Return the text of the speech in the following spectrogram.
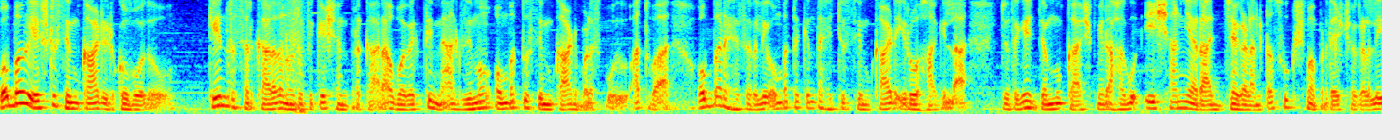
ಒಬ್ಬರು ಎಷ್ಟು ಸಿಮ್ ಕಾರ್ಡ್ ಇಟ್ಕೋಬಹುದು ಕೇಂದ್ರ ಸರ್ಕಾರದ ನೋಟಿಫಿಕೇಶನ್ ಪ್ರಕಾರ ಒಬ್ಬ ವ್ಯಕ್ತಿ ಮ್ಯಾಕ್ಸಿಮಮ್ ಒಂಬತ್ತು ಸಿಮ್ ಕಾರ್ಡ್ ಬಳಸಬಹುದು ಅಥವಾ ಒಬ್ಬರ ಹೆಸರಲ್ಲಿ ಒಂಬತ್ತಕ್ಕಿಂತ ಹೆಚ್ಚು ಸಿಮ್ ಕಾರ್ಡ್ ಇರೋ ಹಾಗಿಲ್ಲ. ಜೊತೆಗೆ ಜಮ್ಮು, ಕಾಶ್ಮೀರ ಹಾಗೂ ಈಶಾನ್ಯ ರಾಜ್ಯಗಳಂತ ಸೂಕ್ಷ್ಮ ಪ್ರದೇಶಗಳಲ್ಲಿ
